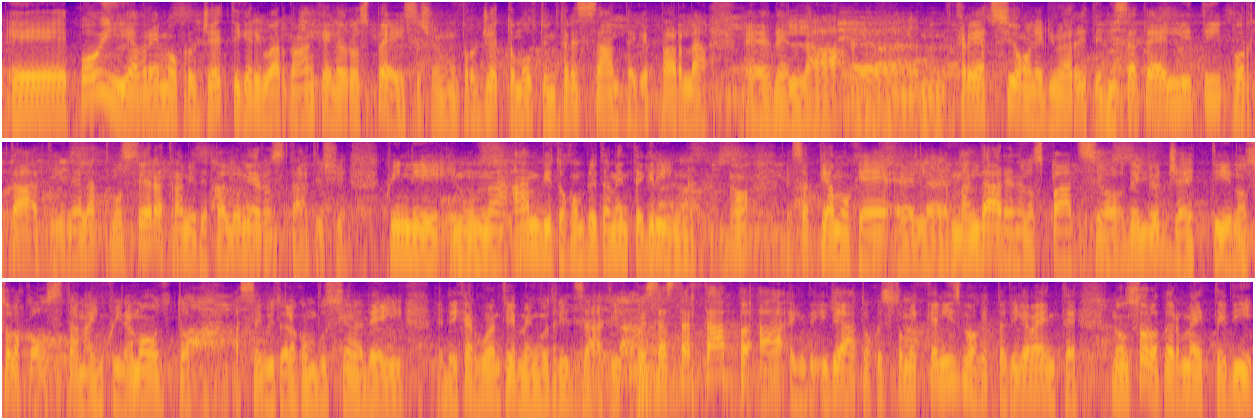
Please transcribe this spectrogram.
e poi avremo progetti che riguardano anche l'aerospace, c'è un progetto molto interessante che parla eh, della eh, creazione di una rete di satelliti portati nell'atmosfera tramite palloni aerostatici, quindi in un ambito completamente green. No? Sappiamo che eh, mandare nello spazio degli oggetti non solo costa ma inquina molto a seguito della combustione dei, dei carburanti che vengono utilizzati. Questa startup ha ideato questo meccanismo che praticamente non solo permette di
